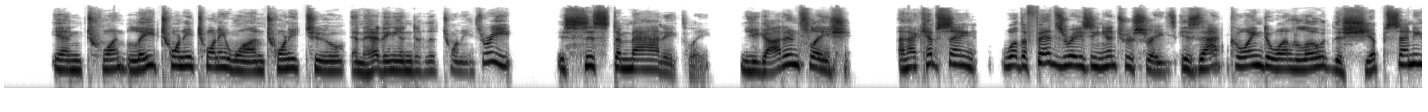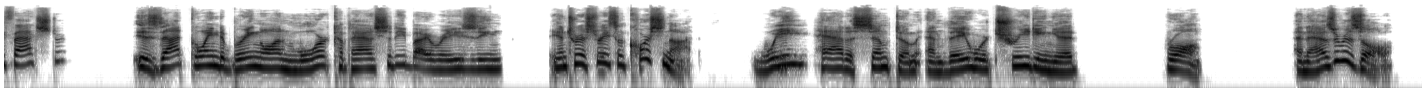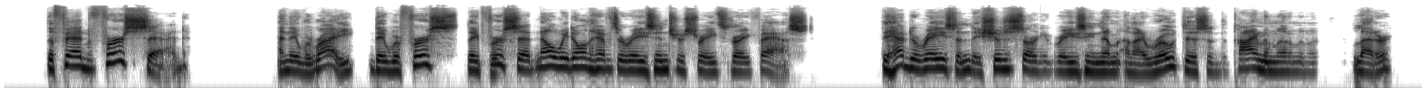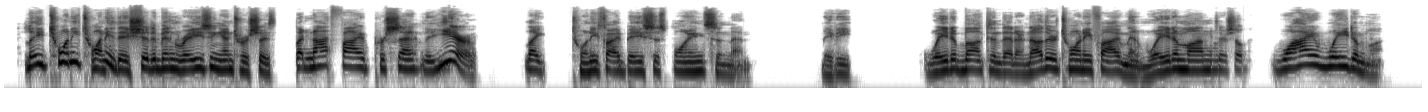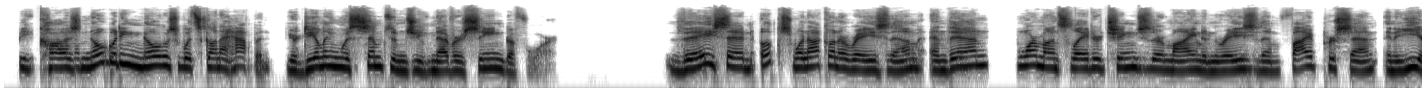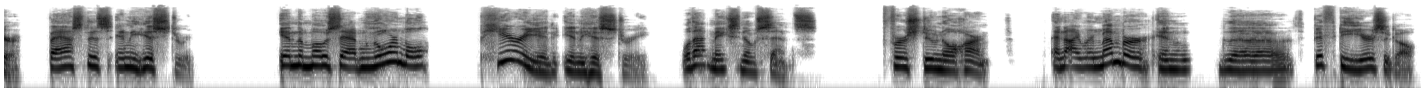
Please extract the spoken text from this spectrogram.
in late 2021, 22, and heading into the 23 is systematically. You got inflation. And I kept saying, well, the Fed's raising interest rates. Is that going to unload the ships any faster? Is that going to bring on more capacity by raising interest rates? Of course not. We had a symptom and they were treating it wrong. And as a result, the Fed first said, and they were right. They were first, they first said, no, we don't have to raise interest rates very fast. They had to raise them. They should have started raising them. And I wrote this at the time in the letter. Late 2020, they should have been raising interest rates, but not 5% in a year, like 25 basis points and then maybe wait a month and then another 25 and then wait a month or so. Why wait a month? Because nobody knows what's going to happen. You're dealing with symptoms you've never seen before. They said, oops, we're not going to raise them. And then four months later, changed their mind and raised them 5% in a year, fastest in history. In the most abnormal period in history. Well, that makes no sense. First, do no harm. And I remember in the 50 years ago,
